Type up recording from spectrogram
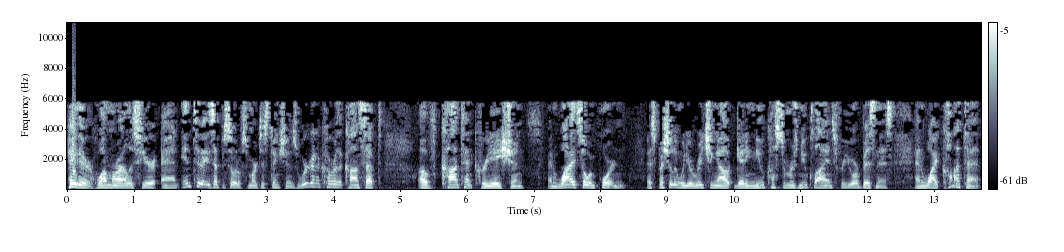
Hey there, Juan Morales here, and in today's episode of Smart Distinctions, we're going to cover the concept of content creation and why it's so important, especially when you're reaching out, getting new customers, new clients for your business, and why content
